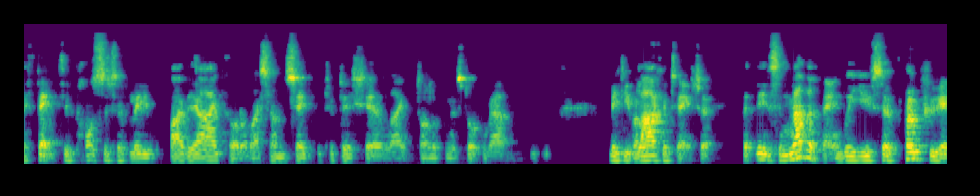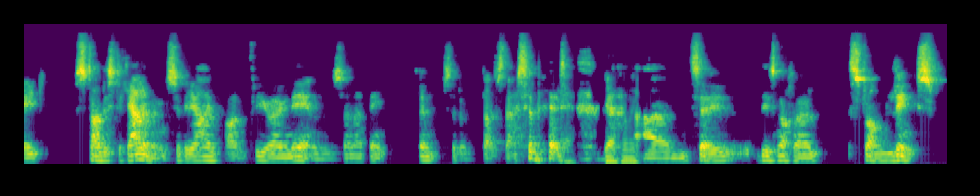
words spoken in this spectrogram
affected positively by the icon or by some sacred tradition, like Jonathan was talking about medieval architecture. But it's another thing where you so appropriate stylistic elements of the icon for your own ends. And I think Klimt sort of does that a bit. Yeah, definitely. Um, so there's not a strong links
